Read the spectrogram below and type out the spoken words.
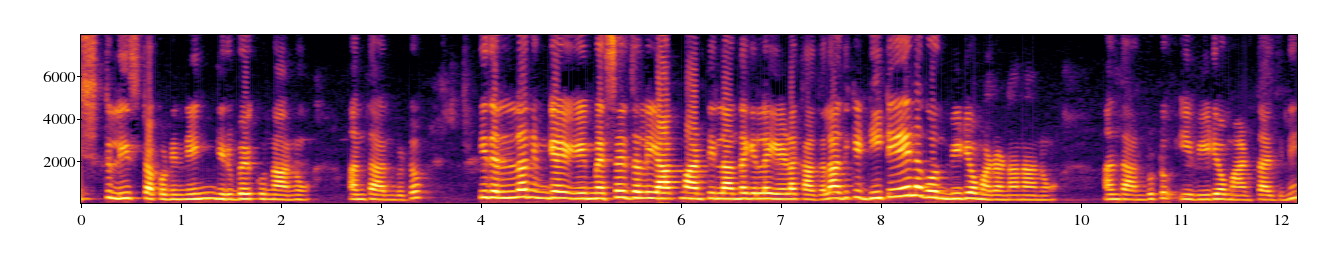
ಇಷ್ಟು ಲೀಸ್ಟ್ ಹಾಕೊಂಡಿದ್ದೀನಿ ಹೆಂಗಿರಬೇಕು ನಾನು ಅಂತ ಅಂದ್ಬಿಟ್ಟು ಇದೆಲ್ಲ ನಿಮಗೆ ಈ ಮೆಸೇಜಲ್ಲಿ ಯಾಕೆ ಮಾಡ್ತಿಲ್ಲ ಅಂದಾಗೆಲ್ಲ ಹೇಳೋಕ್ಕಾಗಲ್ಲ. ಅದಕ್ಕೆ ಡೀಟೇಲಾಗಿ ಒಂದು ವಿಡಿಯೋ ಮಾಡೋಣ ನಾನು ಅಂತ ಅಂದ್ಬಿಟ್ಟು ಈ ವಿಡಿಯೋ ಮಾಡ್ತಾ ಇದ್ದೀನಿ.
